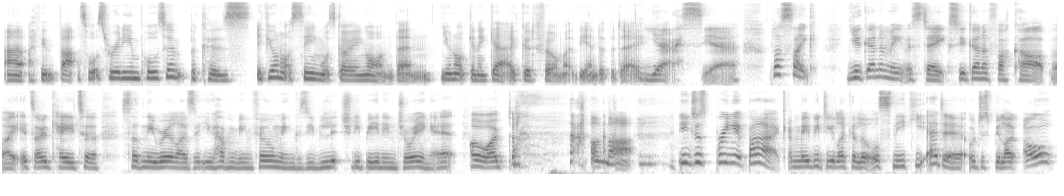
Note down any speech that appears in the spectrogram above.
Uh, I think that's what's really important because if you're not seeing what's going on, then you're not going to get a good film at the end of the day. Yes, yeah. Plus, like, you're gonna make mistakes, you're gonna fuck up. Like, it's okay to suddenly realize that you haven't been filming because you've literally been enjoying it. Oh, I've done, done that. You just bring it back and maybe do like a little sneaky edit or just be like, oh,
